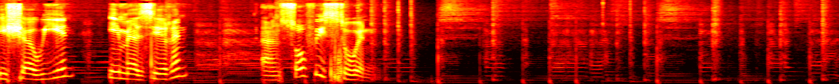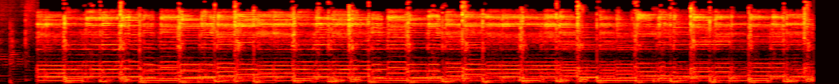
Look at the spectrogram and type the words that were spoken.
إشاويين إمازيغن أن صوفي سوين.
